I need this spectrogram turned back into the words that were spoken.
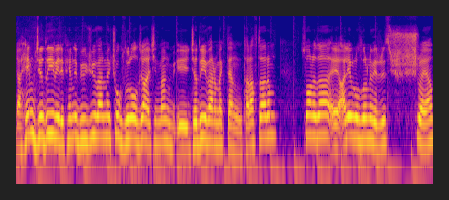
Ya hem cadıyı verip hem de büyücüyü vermek çok zor olacağı için ben e, cadıyı vermekten taraftarım. Sonra da e, alev ruhlarını veririz şuraya.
